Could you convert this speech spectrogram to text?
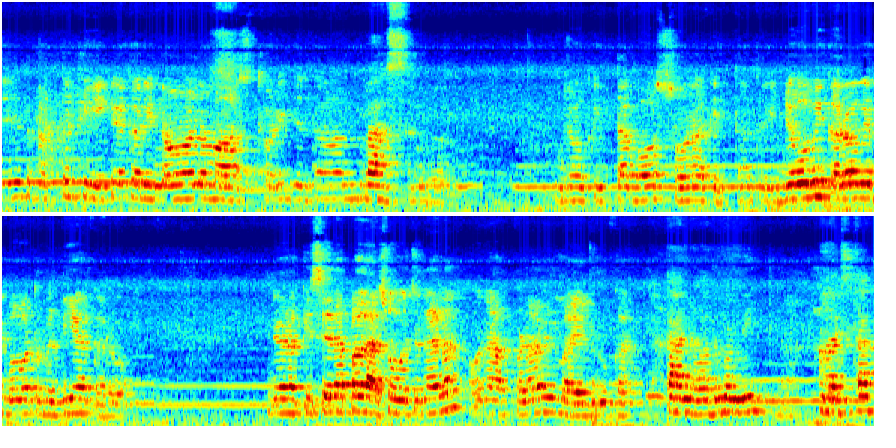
ਇਹ ਤਾਂ ਪੁੱਤ ਠੀਕ ਹੈ ਕਰੀ ਨਵਾਂ ਨਮਾਜ਼ ਥੋੜੀ ਜਿੱਦਾਂ ਬਸ। ਜੋ ਕੀਤਾ ਬਹੁਤ ਸੋਹਣਾ ਕੀਤਾ ਤੁਸੀਂ। ਜੋ ਵੀ ਕਰੋਗੇ ਬਹੁਤ ਵਧੀਆ ਕਰੋ। ਜਿਹੜਾ ਕਿਸੇ ਦਾ ਭਲਾ ਸੋਚਦਾ ਨਾ ਉਹਦਾ ਆਪਣਾ ਵੀ ਵਾਹਿਗੁਰੂ ਕਰਦਾ। ਧੰਨਵਾਦ ਮੰਮੀ। ਅੱਜ ਤੱਕ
